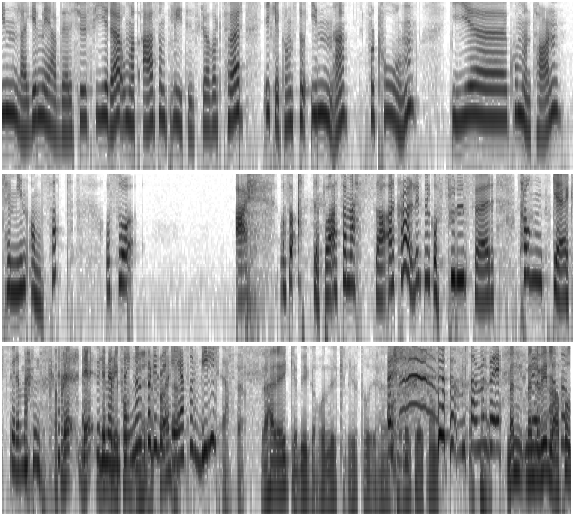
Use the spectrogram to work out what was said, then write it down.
innlegg i Medier24 om at jeg som politisk redaktør ikke kan stå inne for tonen i uh, kommentaren til min ansatt. Og så Nei. Og så etterpå SMS-er. Jeg klarer liksom ikke å fullføre tankeeksperimentet Ja, for det- det- det engang, fordi det er for vilt. Ja. Ja. Det her er ikke bygga på en virkelig historie. sånn. Nei, men det, Men, men det ville ha altså,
